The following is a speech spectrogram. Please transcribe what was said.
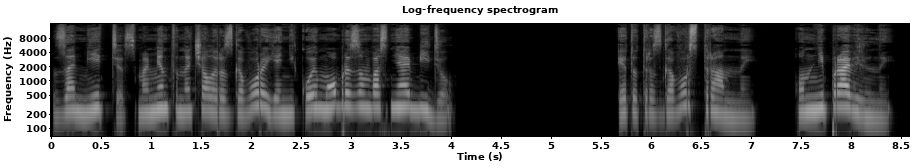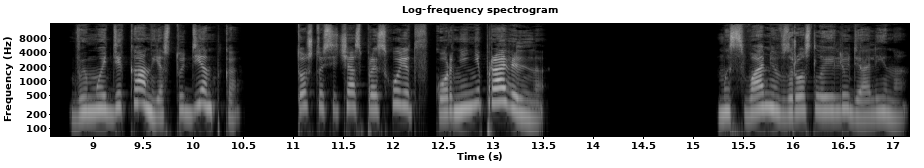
Заметьте, с момента начала разговора я никоим образом вас не обидел. Этот разговор странный. Он неправильный. Вы мой декан, я студентка. То, что сейчас происходит, в корне неправильно. Мы с вами взрослые люди, Алина.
